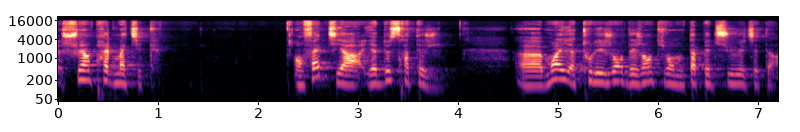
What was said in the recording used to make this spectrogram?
je suis un pragmatique. En fait, il y a, y a deux stratégies. Moi, il y a tous les jours des gens qui vont me taper dessus, etc.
